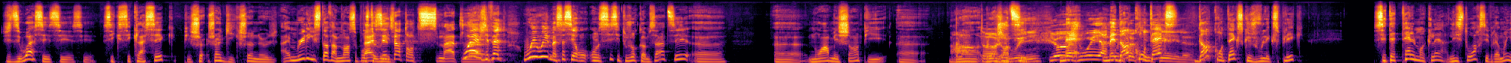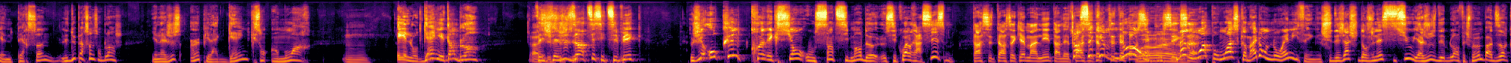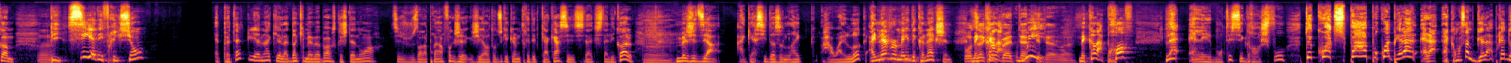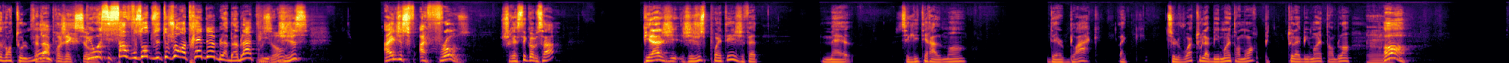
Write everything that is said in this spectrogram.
J'ai dit, ouais, c'est, c'est, c'est, c'est, c'est classique. Puis je, je suis un geek, je suis un nerd. I'm reading stuff I'm not supposed T'as to essayé read. de faire ton petit smat, là. Ouais, j'ai fait. Oui, oui, mais ça, c'est, on, on le sait, c'est toujours comme ça, tu sais. euh, euh, noir méchant, puis euh, blanc, t'as blanc joué. gentil. Il a Mais, joué à mais dans, le contexte, là. dans le contexte que je vous l'explique, c'était tellement clair. L'histoire, c'est vraiment, il y a une personne, les deux personnes sont blanches. Il y en a juste un, puis la gang qui sont en noir. Et l'autre gang est en blanc. Ah, Fait que c'est- je fais c'est- juste dire, tu sais, c'est typique. J'ai aucune connexion ou sentiment de c'est quoi le racisme? T'as- T'es en cinquième année, t'avais pas. c'est C'était pas aussi poussé que ça. Même moi, pour moi, c'est comme I don't know anything. Je suis déjà, je suis dans une institut où il y a juste des blancs. Fait que je peux même pas dire comme. Puis s'il y a des frictions, et peut-être qu'il y en a qui là-dedans qui m'aimaient pas parce que j'étais noir. Sais, je la première fois que j'ai entendu quelqu'un me traiter de caca, c'est- c'était à l'école. Mais j'ai dit, ah, I guess he doesn't like how I look. I never made the connection. Pour mais dire quand que la, oui, qu'il était- ouais. mais quand la prof, Là, elle est montée ses grands chevaux. De quoi tu parles? Pourquoi? Puis là, elle a, elle a commencé à me gueuler après devant tout le monde. de la projection. Puis ouais, c'est ça, vous autres, vous êtes toujours en train de blablabla. Puis Vous autres? j'ai juste. I just. I froze. Je suis resté comme ça. Puis là, j'ai juste pointé, j'ai fait. Mais c'est littéralement. They're black. Like, tu le vois, tout l'habillement est en noir, puis tout l'habillement est en blanc. Oh!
